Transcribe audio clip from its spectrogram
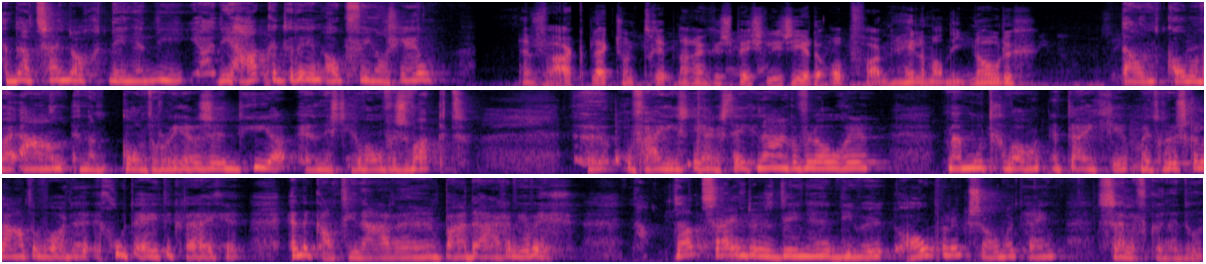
En dat zijn toch dingen die, ja, die hakken erin, ook financieel. En vaak blijkt zo'n trip naar een gespecialiseerde opvang helemaal niet nodig. Dan komen wij aan en dan controleren ze het dier en is die gewoon verzwakt. Eh, of hij is ergens tegenaan gevlogen. Maar moet gewoon een tijdje met rust gelaten worden, goed eten krijgen. En dan kan hij na eh, een paar dagen weer weg. Nou, dat zijn dus dingen die we hopelijk zometeen zelf kunnen doen.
